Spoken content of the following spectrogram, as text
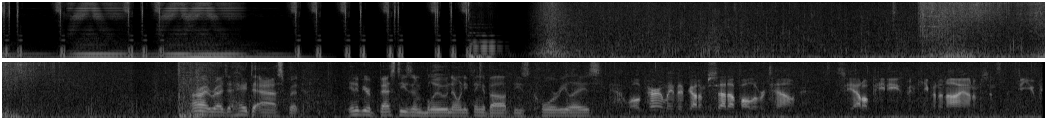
All right, Reg, I hate to ask, but any of your besties in blue know anything about these core relays? Yeah, well, apparently they've got them set up all over town. Seattle PD's been keeping an eye on them since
